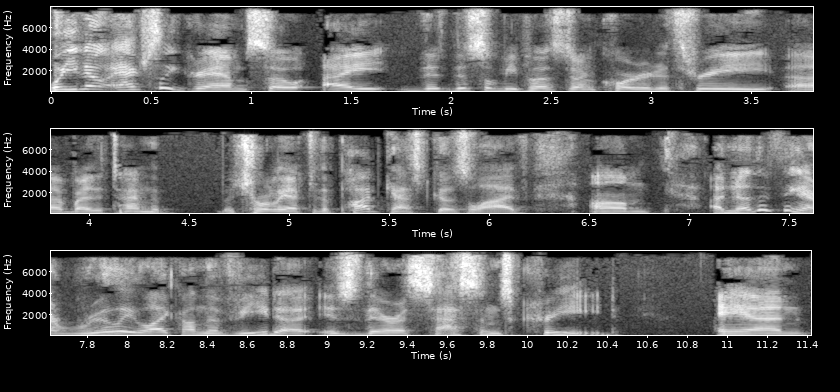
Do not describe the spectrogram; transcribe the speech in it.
Well, you know, actually, Graham. So I th- this will be posted on quarter to three uh, by the time the shortly after the podcast goes live. Um, another thing I really like on the Vita is their Assassin's Creed, and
